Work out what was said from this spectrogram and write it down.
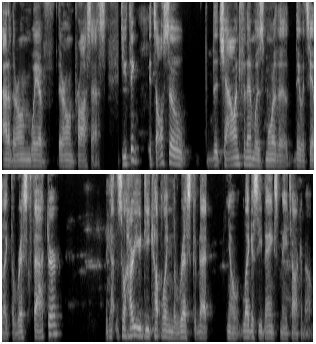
out of their own way of their own process. Do you think it's also the challenge for them was more the they would say like the risk factor? So how are you decoupling the risk that you know legacy banks may talk about?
